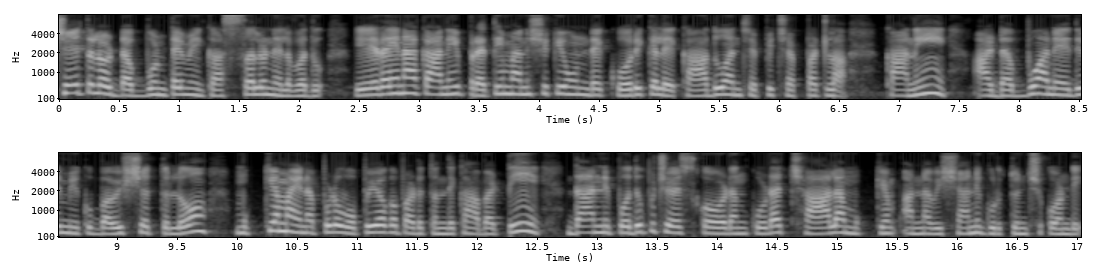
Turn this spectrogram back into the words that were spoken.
చేతిలో డబ్బు ఉంటే మీకు అస్సలు నిలవదు. ఏదైనా కానీ ప్రతి మనిషికి ఉండే కోరికలే కాదు అని చెప్పి చెప్పట్లా. కానీ ఆ డబ్బు అనేది మీకు భవిష్యత్తులో ముఖ్యమైనప్పుడు ఉపయోగపడుతుంది కాబట్టి దాన్ని పొదుపు చేసుకోవడం కూడా చాలా ముఖ్యం అన్న విషయాన్ని గుర్తుంచుకోండి.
